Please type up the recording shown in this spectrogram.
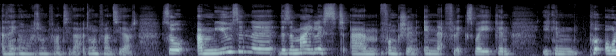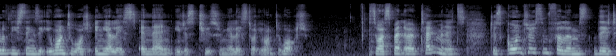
and think, oh, I don't fancy that. I don't fancy that. So I'm using the there's a My List um, function in Netflix where you can you can put all of these things that you want to watch in your list, and then you just choose from your list what you want to watch. So I spent about 10 minutes just going through some films that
